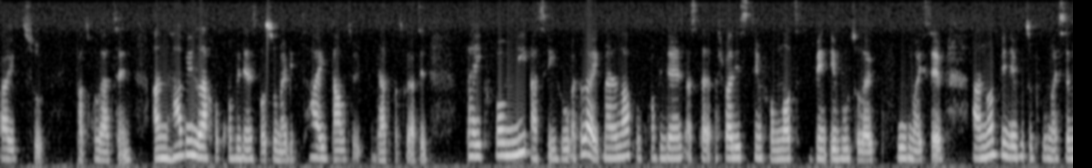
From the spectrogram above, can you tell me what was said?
tied to particular thing, and having lack of confidence also might be tied down to that particular thing. Like for me as a whole, I feel like my lack of confidence as actually stems from not being able to like prove myself and not being able to prove myself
